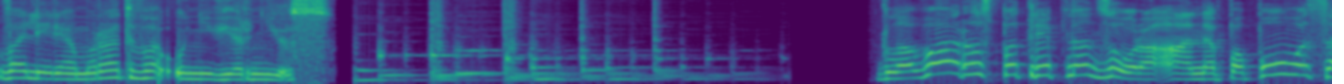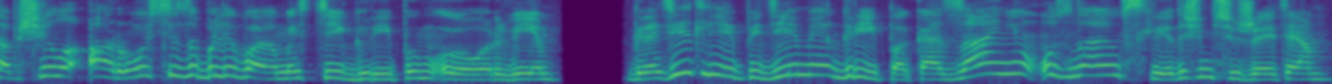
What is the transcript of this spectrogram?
Валерия Муратова, Univer News. Глава Роспотребнадзора Анна Попова сообщила о росте заболеваемости гриппом и ОРВИ. Грозит ли эпидемия гриппа Казани, узнаем в следующем сюжете.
